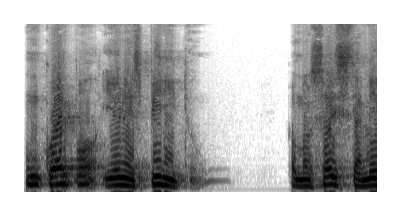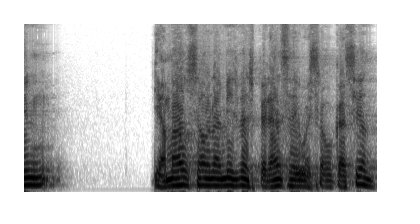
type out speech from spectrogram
un cuerpo y un espíritu, como sois también llamados a una misma esperanza de vuestra vocación.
